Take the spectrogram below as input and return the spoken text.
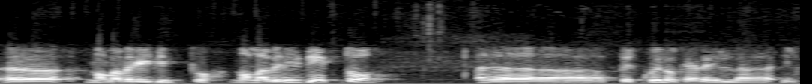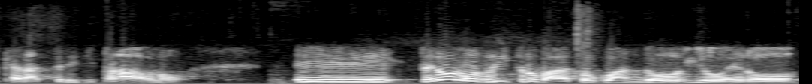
eh, non l'avrei detto, non l'avrei detto eh, per quello che era il, il carattere di Paolo, e, però l'ho ritrovato quando io ero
